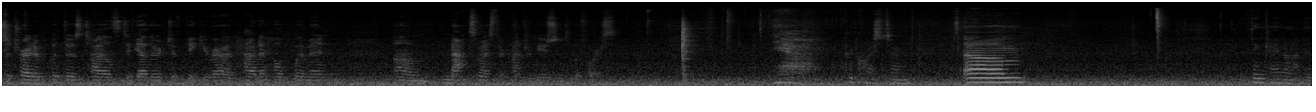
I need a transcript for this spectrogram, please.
to try to put those tiles together to figure out how to help women um, maximize their contribution to the force? Yeah, good question. Um, I think I know how to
